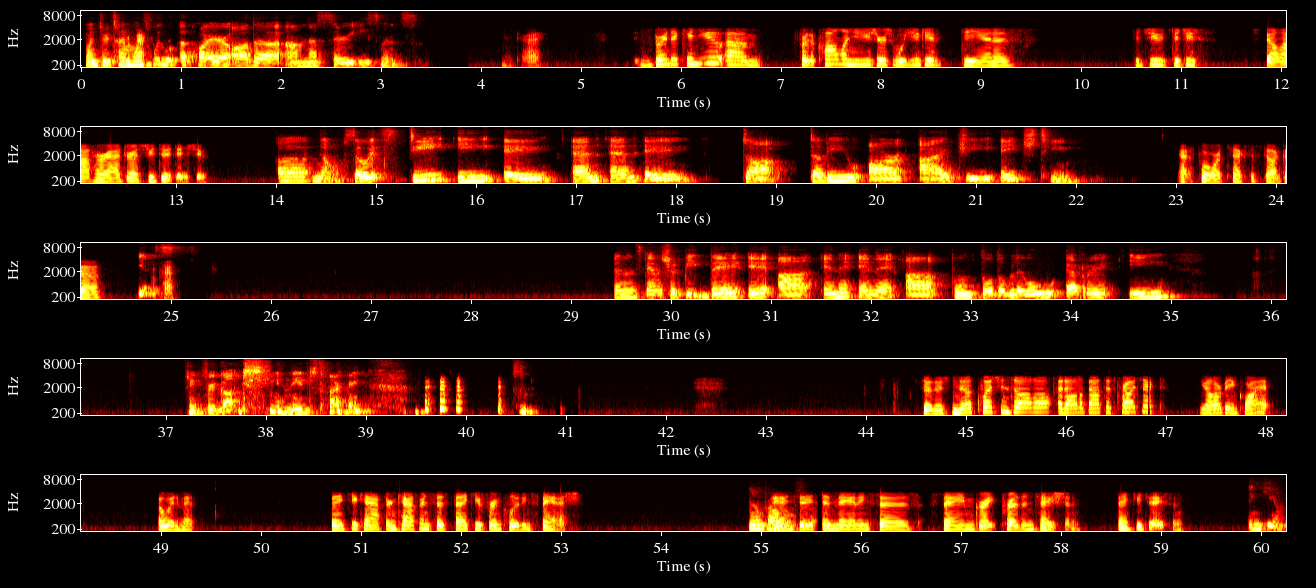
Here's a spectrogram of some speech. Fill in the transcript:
winter time, Okay. once we acquire all the um, necessary easements. Okay. Brenda, can you, um, for the call-in users, will you give Deanna's, did you, did you spell out her address? You did, didn't you? Uh, no, so it's D E A N N A dot W R I G H T. At fortworthtexas.gov? Yes. Okay. And in Spanish it would be D E A N N A punto W R I. I forgot G and H, sorry. So there's no questions at all, at all about this project? Y'all are being quiet. Oh, wait a minute. Thank you, Catherine. Catherine says thank you for including Spanish. No problem. And Jason Manning says, same great presentation. Thank you, Jason. Thank you.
